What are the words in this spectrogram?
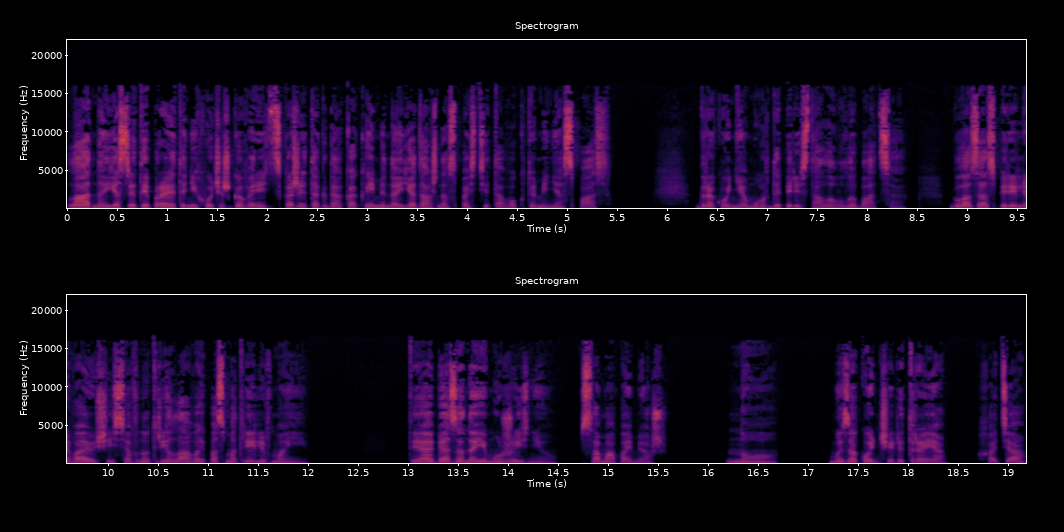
Ладно, если ты про это не хочешь говорить, скажи тогда, как именно я должна спасти того, кто меня спас. Драконья морда перестала улыбаться. Глаза с переливающейся внутри лавой посмотрели в мои. Ты обязана ему жизнью, сама поймешь. Но мы закончили Трея. Хотя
